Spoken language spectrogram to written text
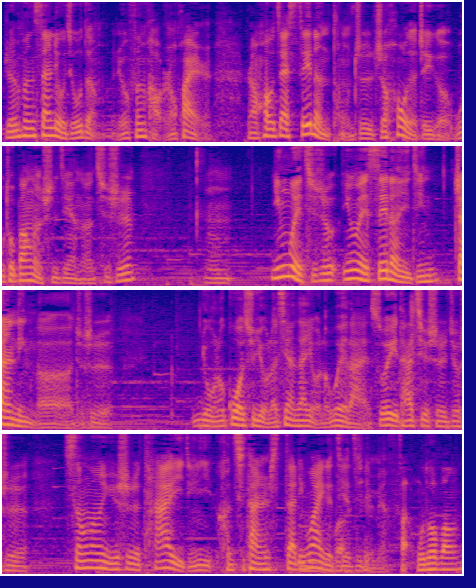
人分三六九等，又分好人坏人。然后在 C 等统治之后的这个乌托邦的世界呢，其实，嗯，因为其实因为 C 等已经占领了，就是有了过去，有了现在，有了未来，所以它其实就是相当于是他已经和其他人是在另外一个阶级里面。反乌托邦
